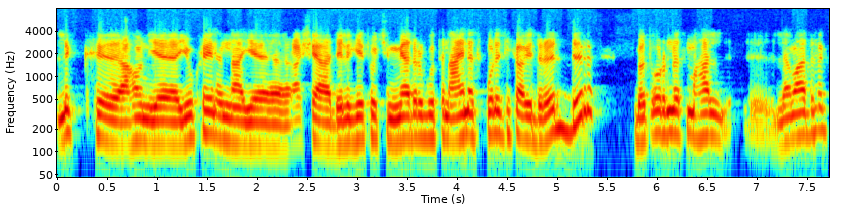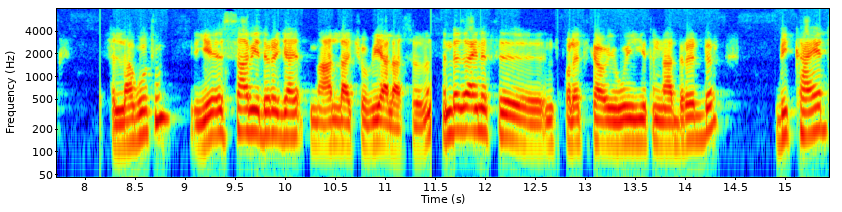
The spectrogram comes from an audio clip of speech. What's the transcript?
ልክ አሁን የዩክሬን እና የራሽያ ዴሌጌቶች የሚያደርጉትን አይነት ፖለቲካዊ ድርድር በጦርነት መሀል ለማድረግ ፍላጎቱም የእሳቤ ደረጃ አላቸው ብዬ አላስብም። እንደዚህ አይነት ፖለቲካዊ ውይይትና ድርድር ቢካሄድ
